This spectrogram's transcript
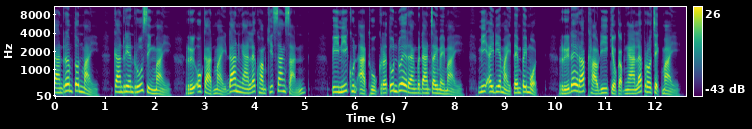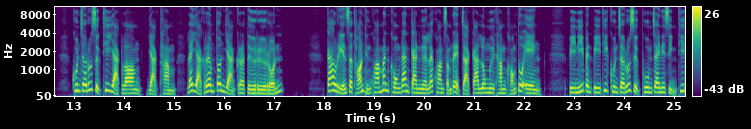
การเริ่มต้นใหม่ การเรียนรู้สิ่งใหม่ หรือโอกาสใหม่ด้านงานและความคิดสร้างสรรค์ ปีนี้คุณอาจถูกกระตุ้นด้วยแรงบันดาลใจใหม่ ๆ มีไอเดียใหม่เต็มไปหมด หรือได้รับข่าวดีเกี่ยวกับงานและโปรเจกต์ใหม่ คุณจะรู้สึกที่อยากลอง อยากทำและอยากเริ่มต้นอย่างกระตือรือร้นก้าวเหรียญสะท้อนถึงความมั่นคงด้านการเงินและความสำเร็จจากการลงมือทำของตัวเอง ปีนี้เป็นปีที่คุณจะรู้สึกภูมิใจในสิ่งที่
